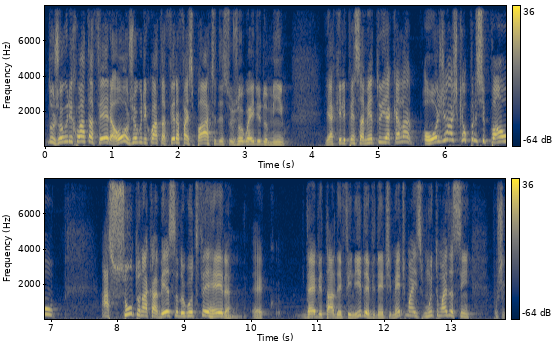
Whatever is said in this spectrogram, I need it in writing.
do jogo de quarta-feira, ou o jogo de quarta-feira faz parte desse jogo aí de domingo. E aquele pensamento e aquela. Hoje acho que é o principal assunto na cabeça do Guto Ferreira. É, deve estar definido, evidentemente, mas muito mais assim. Poxa,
